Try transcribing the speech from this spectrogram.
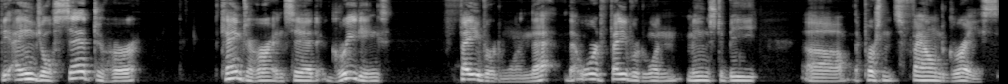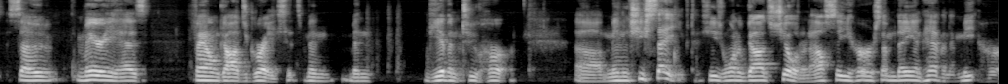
The angel said to her, came to her and said, Greetings, favored one. That, that word favored one means to be uh, the person that's found grace. So Mary has found God's grace. It's been, been given to her uh, meaning she's saved. She's one of God's children. I'll see her someday in heaven and meet her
